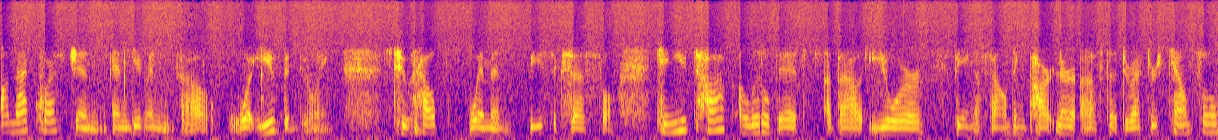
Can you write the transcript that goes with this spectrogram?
On that question, and given uh, what you've been doing to help women be successful, can you talk a little bit about your being a founding partner of the Directors Council,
